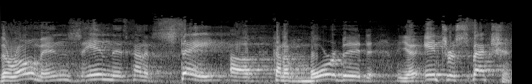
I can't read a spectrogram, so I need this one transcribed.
the Romans in this kind of state of kind of morbid you know, introspection.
